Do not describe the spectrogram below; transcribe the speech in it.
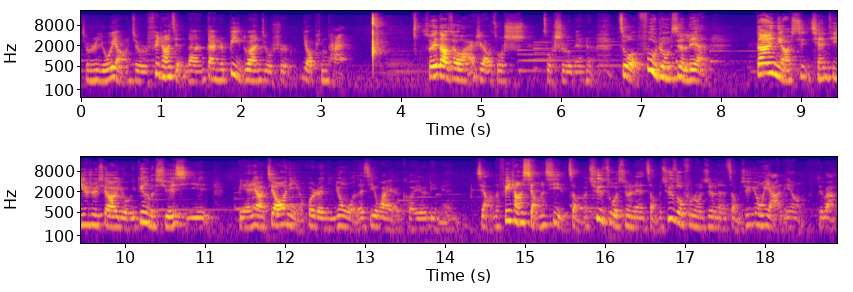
就是有氧就是非常简单，但是弊端就是要平台，所以到最后还是要做十做十周变身，做负重训练。当然你要前提是需要有一定的学习，别人要教你，或者你用我的计划也可以，里面讲的非常详细，怎么去做训练，怎么去做负重训练，怎么去用哑铃，对吧？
